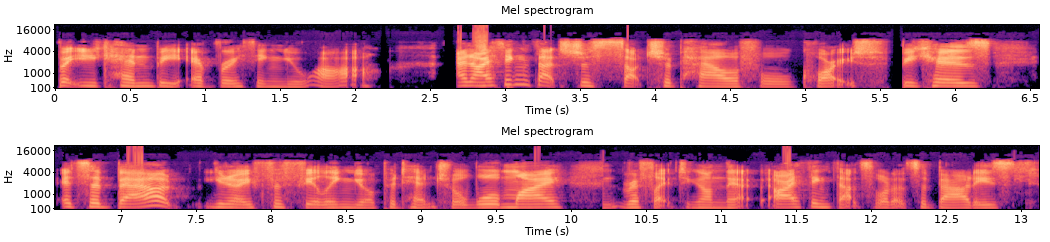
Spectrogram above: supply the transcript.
but you can be everything you are. And I think that's just such a powerful quote because it's about, you know, fulfilling your potential. Well, my reflecting on that, I think that's what it's about is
